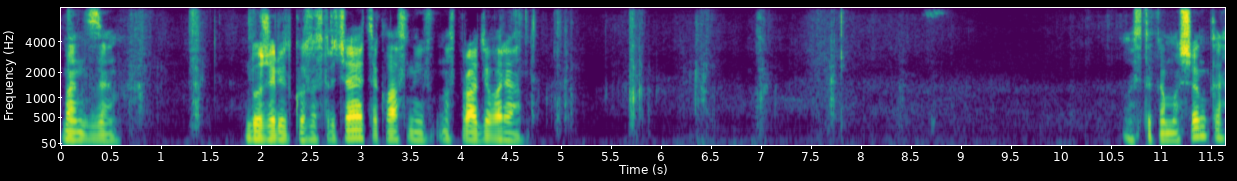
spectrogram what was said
бензин. Дуже рідко зустрічається, класний насправді варіант. Ось така машинка.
